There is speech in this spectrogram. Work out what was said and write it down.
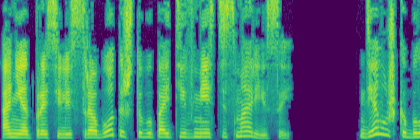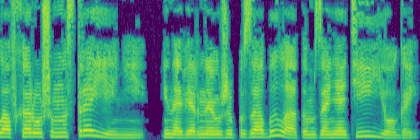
Они отпросились с работы, чтобы пойти вместе с Марисой. Девушка была в хорошем настроении и, наверное, уже позабыла о том занятии йогой.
